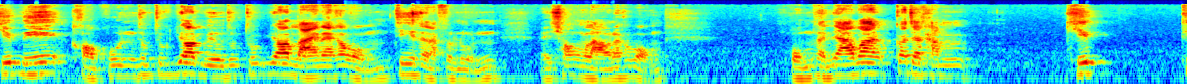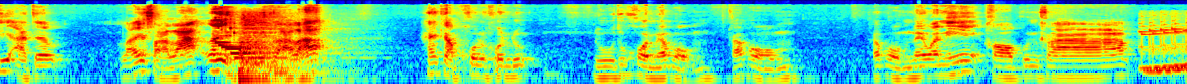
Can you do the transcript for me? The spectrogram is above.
คลิปนี้ขอบคุณทุกๆ ยอดวิวทุก ๆ ยอดไลค์นะครับผมที่สนับสนุนในช่องเรานะครับผม ผมสัญญาว่าก็จะทำคลิปที่อาจจะไร้สาระ เอ้ยมีสาระ ให้กับคนคนดูดูทุกคนครับผม ครับผม ครับผมในวันนี้ขอบคุณครับ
